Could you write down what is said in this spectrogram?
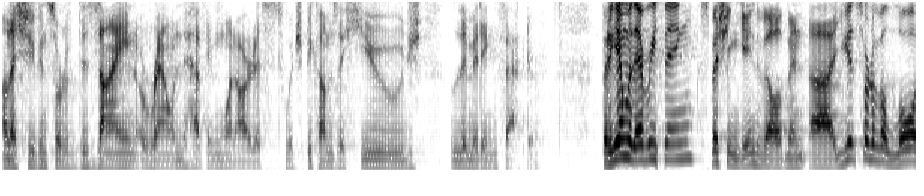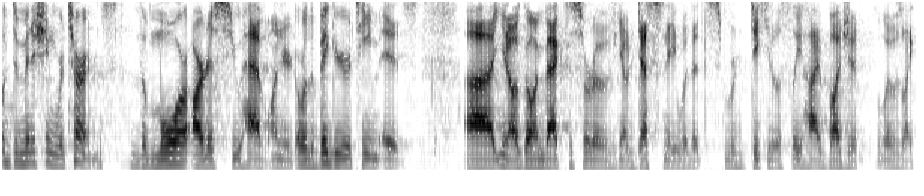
unless you can sort of design around having one artist, which becomes a huge limiting factor. But again, with everything, especially in game development, uh, you get sort of a law of diminishing returns. The more artists you have on your, or the bigger your team is. Uh, you know, going back to sort of you know Destiny with its ridiculously high budget, it was like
